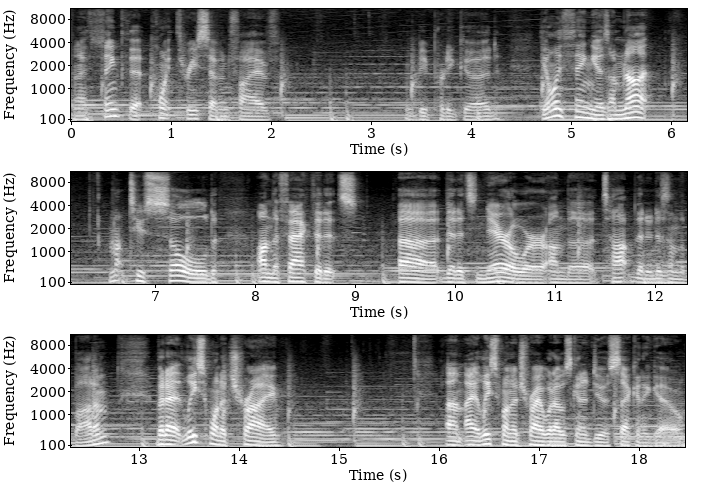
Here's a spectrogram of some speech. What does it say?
And I think that 0.375 would be pretty good. The only thing is I'm not I'm not too sold on the fact that it's uh, that it's narrower on the top than it is on the bottom, but I at least want to try. Um, I at least want to try what I was going to do a second ago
